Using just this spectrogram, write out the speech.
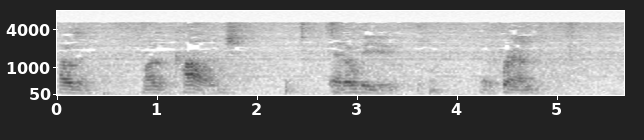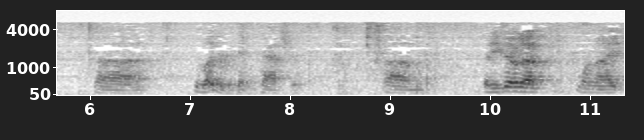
I was in, I was in college at OBU, had a friend uh, who later became a pastor. Um, but he showed up one night.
